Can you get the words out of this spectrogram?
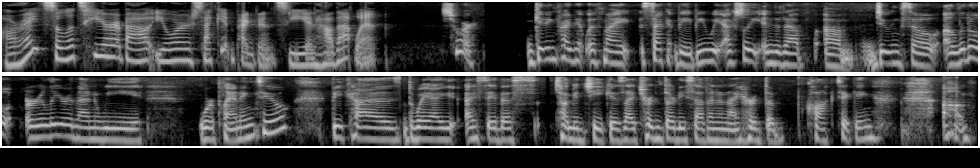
All right. So let's hear about your second pregnancy and how that went. Sure. Getting pregnant with my second baby, we actually ended up um, doing so a little earlier than we were planning to because the way I, I say this tongue in cheek is I turned 37 and I heard the clock ticking. Um,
